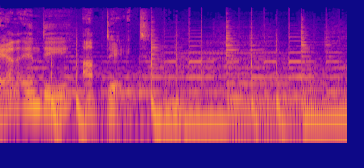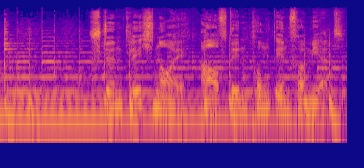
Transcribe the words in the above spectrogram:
RND Update. Stündlich neu. Auf den Punkt informiert.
